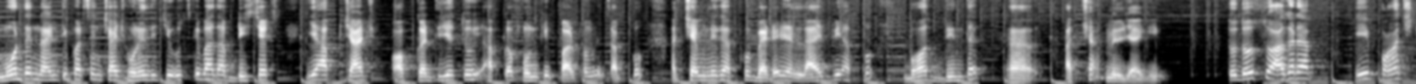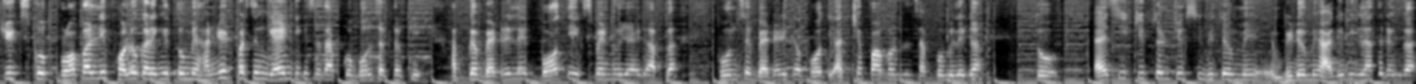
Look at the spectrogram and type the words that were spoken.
more than ninety percent charge होने दीजिए, उसके बाद आप डिस्चार्ज या आप चार्ज ऑफ़ कर दीजिए तो आपका फ़ोन की परफॉर्मेंस आपको अच्छा मिलेगा, आपको बैटरी लाइफ भी आपको बहुत दिन तक अच्छा मिल जाएगी। तो दोस्तों, अगर आप ये पाँच ट्रिक्स को प्रॉपरली फॉलो करेंगे तो मैं हंड्रेड परसेंट गारंटी के साथ आपको बोल सकता हूँ कि आपका बैटरी लाइफ बहुत ही एक्सपेंड हो जाएगा, आपका फ़ोन से बैटरी का बहुत ही अच्छा परफॉर्मेंस आपको मिलेगा। तो ऐसी टिप्स एंड ट्रिक्स वीडियो में वीडियो में आगे भी लाते रहूँगा।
